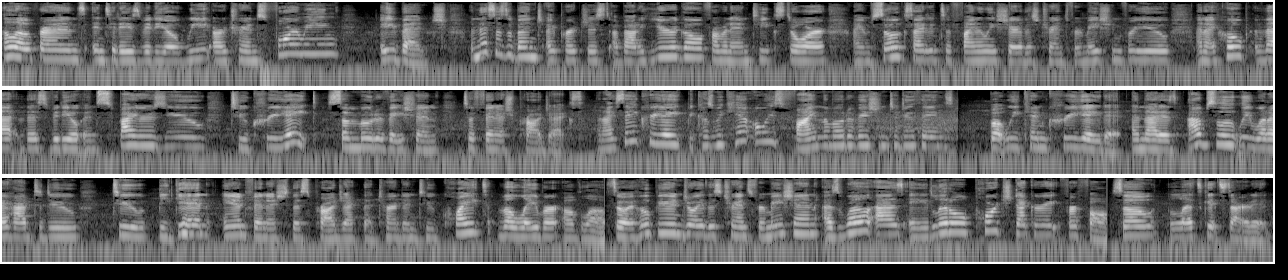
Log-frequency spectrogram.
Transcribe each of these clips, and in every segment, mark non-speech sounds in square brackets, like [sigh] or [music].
Hello friends, in today's video we are transforming a bench and this is a bench I purchased about a year ago from an antique store. I am so excited to finally share this transformation for you and I hope that this video inspires you to create some motivation to finish projects. And I say create because we can't always find the motivation to do things but we can create it. And that is absolutely what I had to do to begin and finish this project that turned into quite the labor of love. So I hope you enjoy this transformation as well as a little porch decorate for fall. So let's get started.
